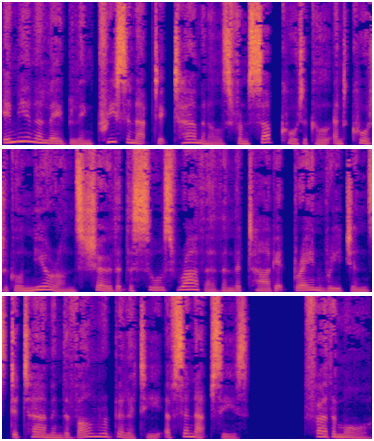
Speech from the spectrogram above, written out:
Immunolabeling presynaptic terminals from subcortical and cortical neurons show that the source rather than the target brain regions determine the vulnerability of synapses. Furthermore,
